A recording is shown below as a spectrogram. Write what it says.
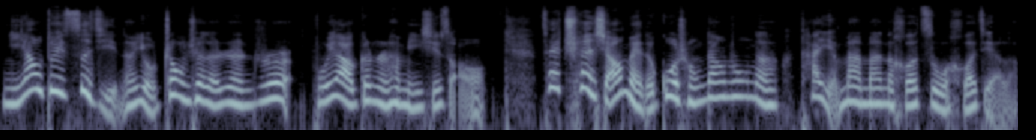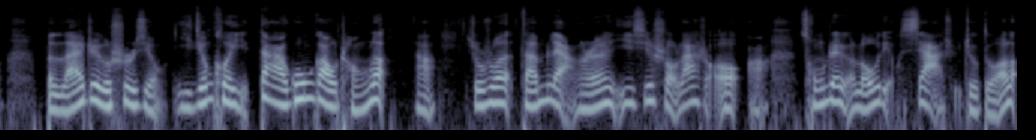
你要对自己呢有正确的认知，不要跟着他们一起走。”在劝小美的过程当中呢，他也慢慢的和自我和解了。本来这个事情已经可以大功告成了啊，就是说咱们两个人一起手拉手啊，从这个楼顶下去就得了。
